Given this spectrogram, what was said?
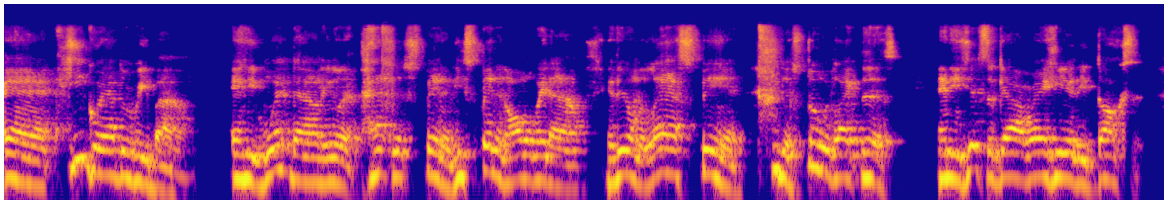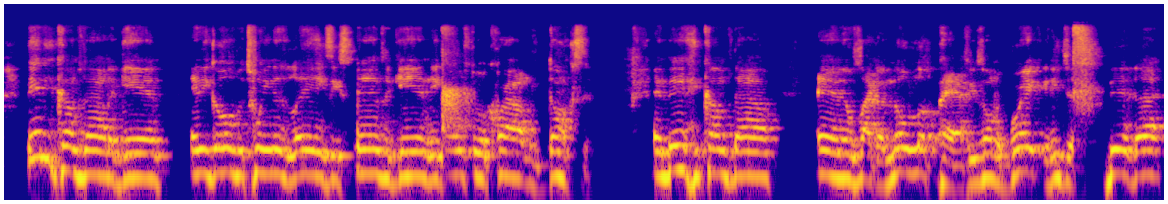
and he grabbed the rebound and he went down, you know, that patented spinning. He's spinning all the way down. And then on the last spin, he just threw it like this. And he hits the guy right here and he dunks it. Then he comes down again and he goes between his legs. He spins again and he goes through a crowd and he dunks it. And then he comes down and it was like a no look pass. He's on the break and he just did that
